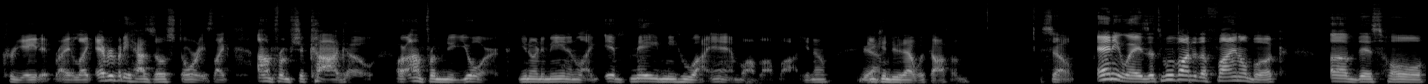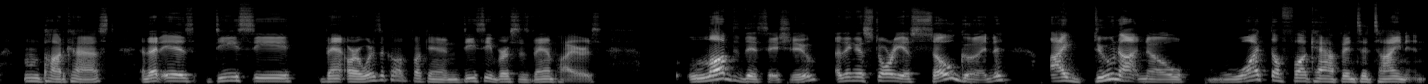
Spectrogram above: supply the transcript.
created right like everybody has those stories like i'm from chicago or i'm from new york you know what i mean and like it made me who i am blah blah blah you know Yeah. you can do that with Gotham. So, anyways, let's move on to the final book of this whole mm, podcast, and that is DC Van or what is it called? Fucking DC versus Vampires. Loved this issue. I think this story is so good. I do not know what the fuck happened to Tynion.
